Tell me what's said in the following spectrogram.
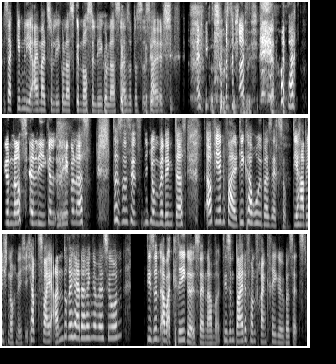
sagt Gimli einmal zu Legolas: „Genosse Legolas.“ Also, das ist halt Das wusste ich nicht. und „Genosse Legel Legolas.“ Das ist jetzt nicht unbedingt das. Auf jeden Fall, die Carew-Übersetzung, die habe ich noch nicht. Ich habe 2 andere Herr der Ringe-Versionen, die sind aber Krege ist sein Name. Die sind beide von Frank Krege übersetzt.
